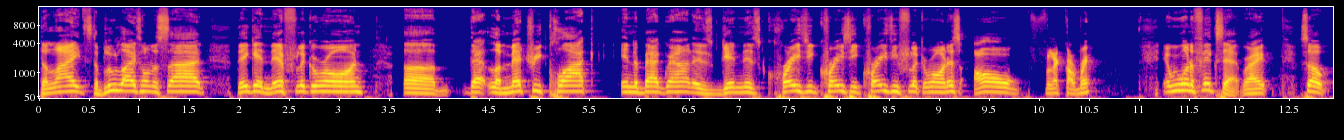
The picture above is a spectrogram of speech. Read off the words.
the lights, the blue lights on the side, they getting their flicker on. Uh, that LaMetric clock in the background is getting this crazy, crazy, crazy flicker on. It's all flickery. And we want to fix that, right? So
